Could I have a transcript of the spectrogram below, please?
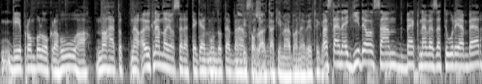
géprombolókra? Húha! Na hát ott, na, ők nem nagyon szerették Edmundot ebben Nem biztos. foglalták imába a nevét, igen. Aztán egy Gideon Sandbeck nevezetű úriember,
